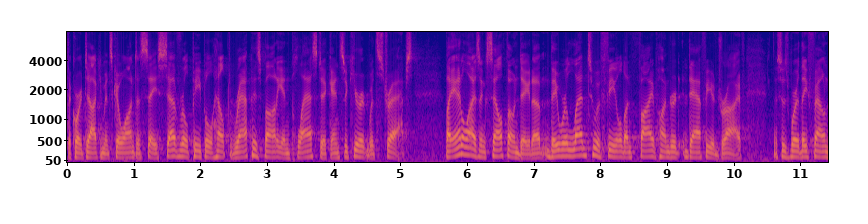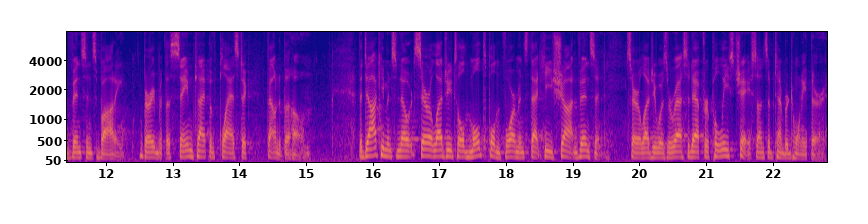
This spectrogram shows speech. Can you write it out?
The court documents go on to say several people helped wrap his body in plastic and secure it with straps. By analyzing cell phone data, they were led to a field on 500 Daffia Drive. This is where they found Vincent's body, buried with the same type of plastic found at the home. The documents note Sarah Saralegi told multiple informants that he shot Vincent. Sarah Saralegi was arrested after a police chase on September 23rd.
